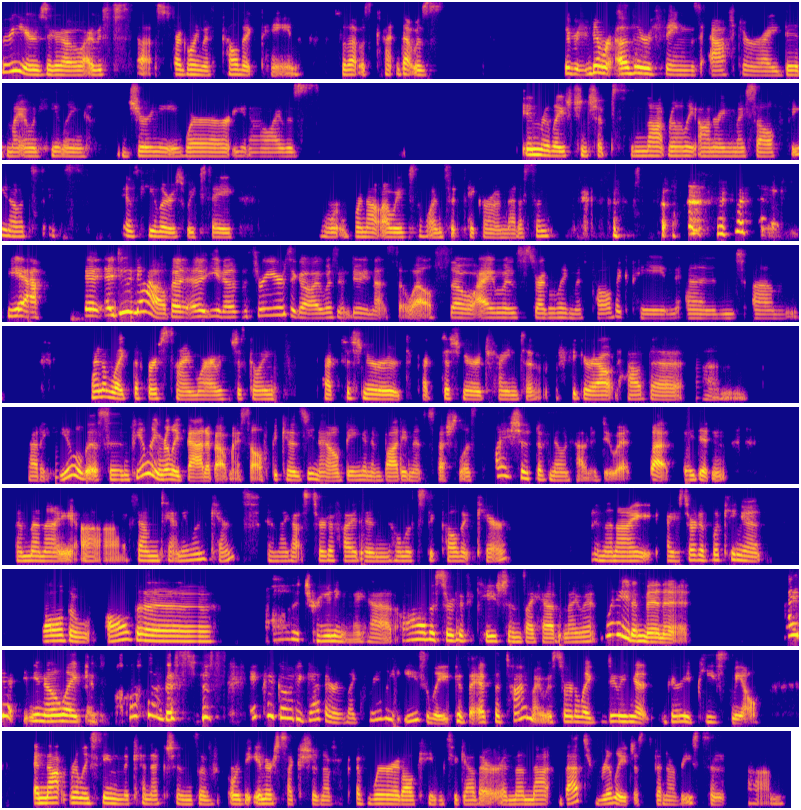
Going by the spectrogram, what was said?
three years ago, I was uh, struggling with pelvic pain. So that was kind that was there were, there were other things after I did my own healing journey where you know I was in relationships and not really honoring myself. You know, it's it's as healers we say we're, we're not always the ones that take our own medicine. so, yeah, I, do now, but uh, you know, three years ago I wasn't doing that so well. So I was struggling with pelvic pain, and um, kind of like the first time where I was just going practitioner to practitioner, trying to figure out how to um, how to heal this, and feeling really bad about myself because you know, being an embodiment specialist, I should have known how to do it, but I didn't. And then I uh, found Tami Lynn Kent, and I got certified in holistic pelvic care and then I I started looking at all the all the all the training I had, all the certifications I had, and I went, wait a minute. I don't, you know, like all of this just it could go together like really easily because at the time I was sort of like doing it very piecemeal and not really seeing the connections of or the intersection of of where it all came together. And then that that's really just been a recent um,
